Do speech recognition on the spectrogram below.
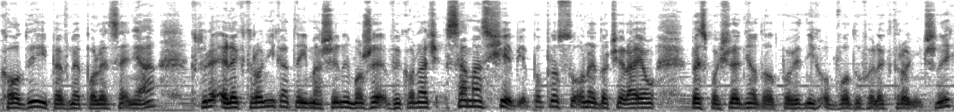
kody i pewne polecenia, które elektronika tej maszyny może wykonać sama z siebie. Po prostu one docierają bezpośrednio do odpowiednich odpowiednich obwodów elektronicznych,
